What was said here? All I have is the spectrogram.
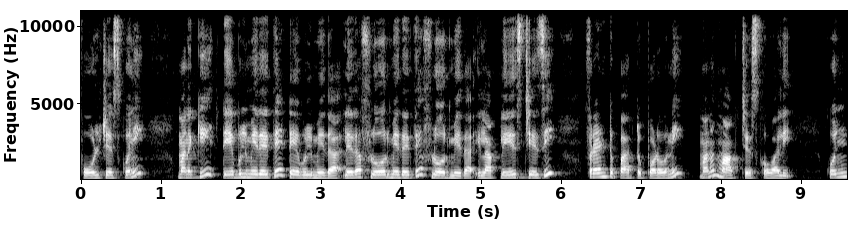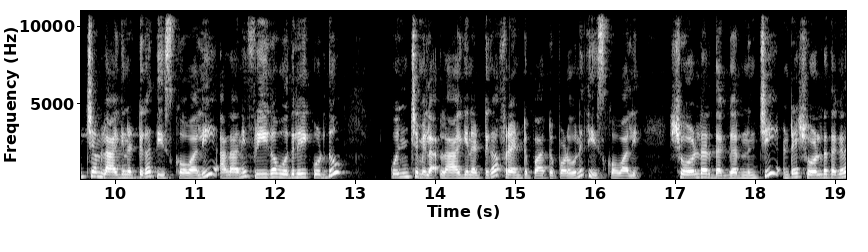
ఫోల్డ్ చేసుకొని మనకి టేబుల్ మీద అయితే టేబుల్ మీద లేదా ఫ్లోర్ మీద అయితే ఫ్లోర్ మీద ఇలా ప్లేస్ చేసి ఫ్రంట్ పార్ట్ పొడవుని మనం మార్క్ చేసుకోవాలి. కొంచెం లాగినట్టుగా తీసుకోవాలి. అలానే ఫ్రీగా వదిలేయకూడదు. కొంచెం ఇలా లాగినట్టుగా ఫ్రంట్ పార్ట్ పొడవుని తీసుకోవాలి. షోల్డర్ దగ్గర నుంచి అంటే షోల్డర్ దగ్గర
